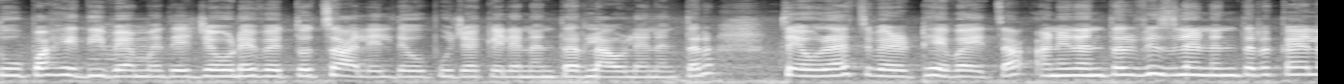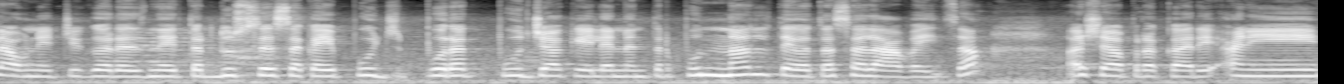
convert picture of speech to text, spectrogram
तूप आहे दिव्यामध्ये जेवढे वेळ तो चालेल देवपूजा केल्यानंतर लावल्यानंतर तेवढ्याच वेळ ठेवायचा. आणि नंतर विजल्यानंतर काय लावण्याची गरज नाही तर दुसऱ्या सकाळी पूज परत पूजा केल्यानंतर पुन्हा तेव्हा तसा लावायचा. अशा प्रकारे. आणि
